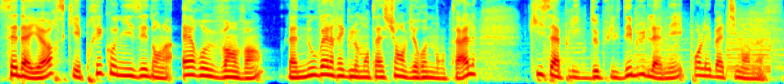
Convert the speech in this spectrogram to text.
C'est d'ailleurs ce qui est préconisé dans la RE 2020, la nouvelle réglementation environnementale, qui s'applique depuis le début de l'année pour les bâtiments neufs.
